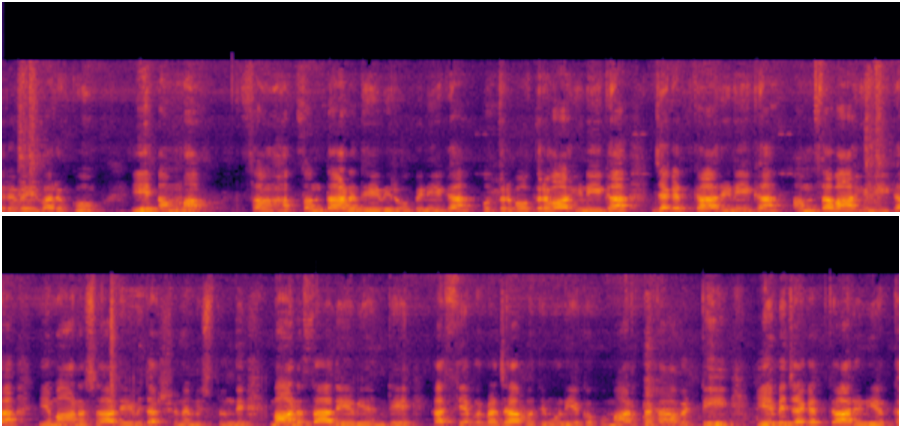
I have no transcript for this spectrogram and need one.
ఇరవై వరకు ఈ అమ్మ సంతానదేవి రూపిణిగా పుత్రపౌత్ర వాహినిగా జగత్కారిణిగా హంసవాహినిగా ఈ మానసాదేవి దర్శనమిస్తుంది. మానసాదేవి అంటే కశ్యప ప్రజాపతి ముని యొక్క కుమార్తె కాబట్టి ఈమె జగత్కారిణి యొక్క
